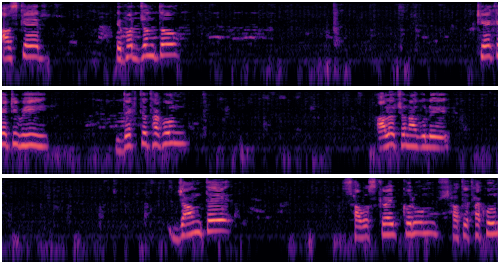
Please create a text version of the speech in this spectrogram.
আজকের এ পর্যন্ত। কে কে টিভি দেখতে থাকুন। আলোচনাগুলি জানতে সাবস্ক্রাইব করুন সাথে থাকুন।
